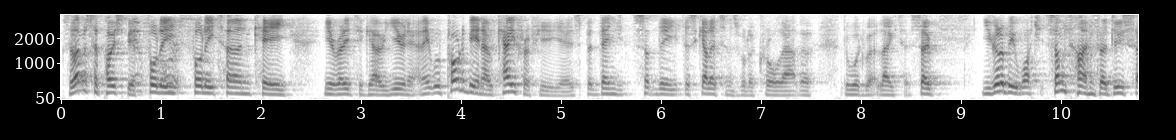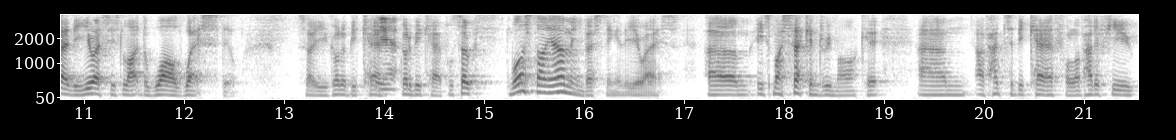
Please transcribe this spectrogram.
So that was supposed to be Yeah, a fully fully turnkey, you're ready to go unit, and it would probably be been okay for a few years, but then some, the the skeletons would have crawled out the, the woodwork later. So you've got to be watching. Sometimes I do say the US is like the Wild West still, so you've got to be careful. Yeah. Got to be careful. So whilst I am investing in the US, um, it's my secondary market. Um, I've had to be careful. I've had a few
